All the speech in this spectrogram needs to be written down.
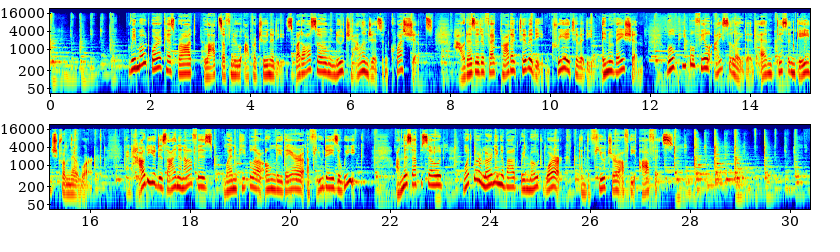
Remote work has brought lots of new opportunities, but also new challenges and questions. How does it affect productivity, creativity, innovation? Will people feel isolated and disengaged from their work? And how do you design an office when people are only there a few days a week? On this episode, what we're learning about remote work and the future of the office.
